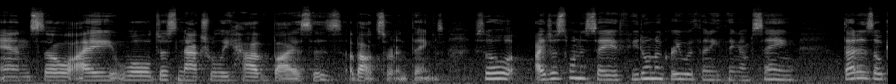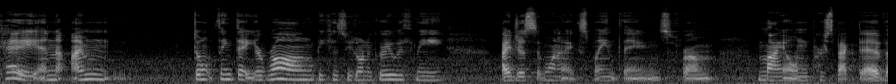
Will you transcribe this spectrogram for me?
and so I will just naturally have biases about certain things. So I just want to say if you don't agree with anything I'm saying, that is okay, and I'm don't think that you're wrong because you don't agree with me. I just want to explain things from my own perspective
